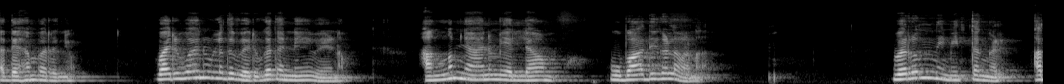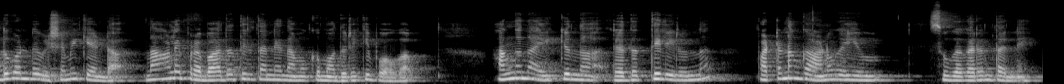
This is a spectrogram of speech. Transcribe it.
അദ്ദേഹം പറഞ്ഞു വരുവാനുള്ളത് വരുക തന്നെ വേണം. അങ്ങും ഞാനും എല്ലാം ഉപാധികളാണ്. വെറും നിമിത്തങ്ങൾ. അതുകൊണ്ട് വിഷമിക്കേണ്ട. നാളെ പ്രഭാതത്തിൽ തന്നെ നമുക്ക് മധുരയ്ക്ക് പോകാം. അങ്ങ് നയിക്കുന്ന രഥത്തിലിരുന്ന് പട്ടണം കാണുകയും സുഖകരം തന്നെ.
